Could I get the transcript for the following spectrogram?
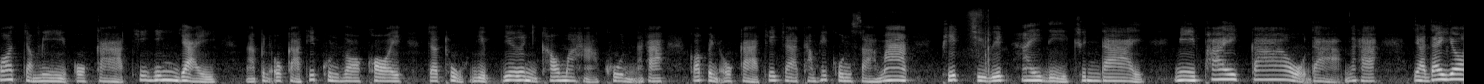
ก็จะมีโอกาสที่ยิ่งใหญ่นะเป็นโอกาสที่คุณรอคอยจะถูกหยิบยื่นเข้ามาหาคุณนะคะ ก็เป็นโอกาสที่จะทำให้คุณสามารถพลิกชีวิตให้ดีขึ้นได้ มีไพ่9ดาบนะคะ อย่าได้ย่อ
